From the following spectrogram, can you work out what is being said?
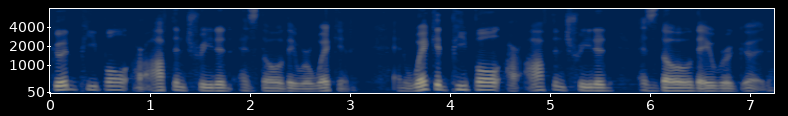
good people are often treated as though they were wicked, and wicked people are often treated as though they were good.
